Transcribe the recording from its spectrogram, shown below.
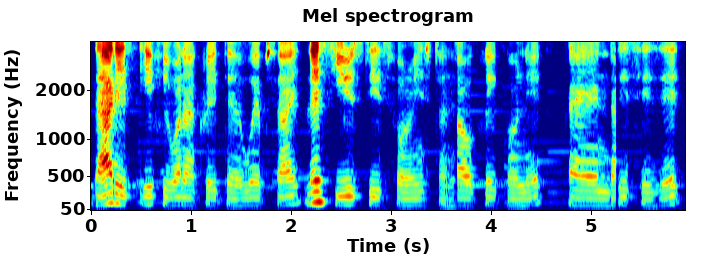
that is if you want to create a website let's use this for instance. I'll click on it and this is it.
